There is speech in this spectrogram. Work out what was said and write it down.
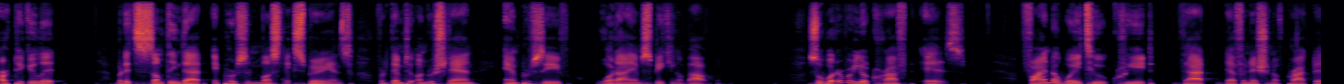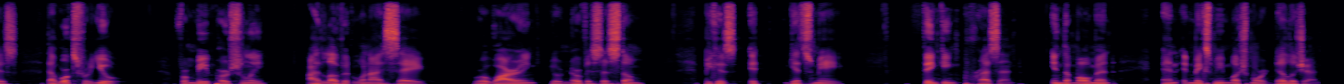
articulate, but it's something that a person must experience for them to understand and perceive what I am speaking about. So, whatever your craft is, find a way to create that definition of practice that works for you. For me personally, I love it when I say rewiring your nervous system because it gets me thinking present in the moment and it makes me much more diligent.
